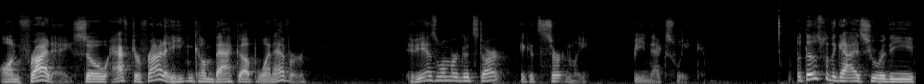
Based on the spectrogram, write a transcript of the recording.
on Friday. So after Friday, he can come back up whenever. If he has one more good start, it could certainly be next week. But those were the guys who are the,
